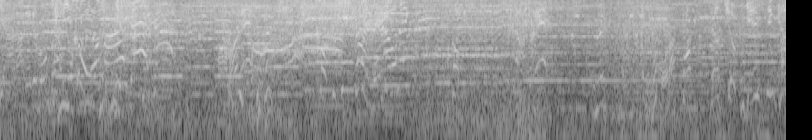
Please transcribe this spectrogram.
やられるもんか逃がせるもんかはい撃てコックピットは狙わないそこ当たれ進めもらった極限進化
